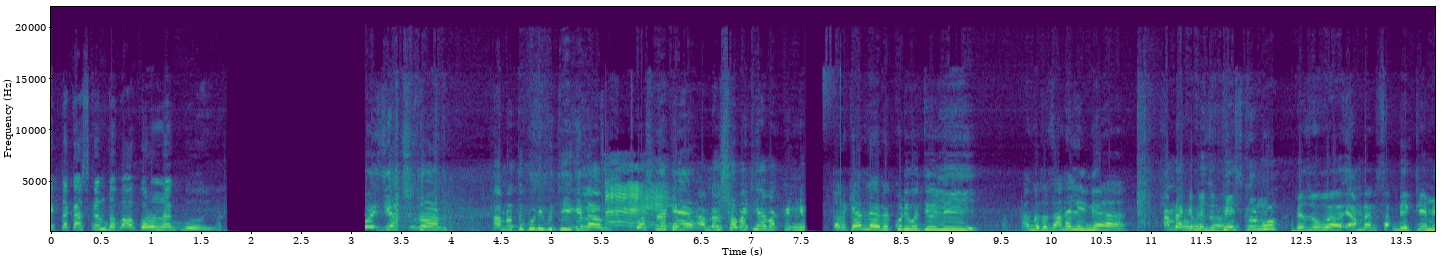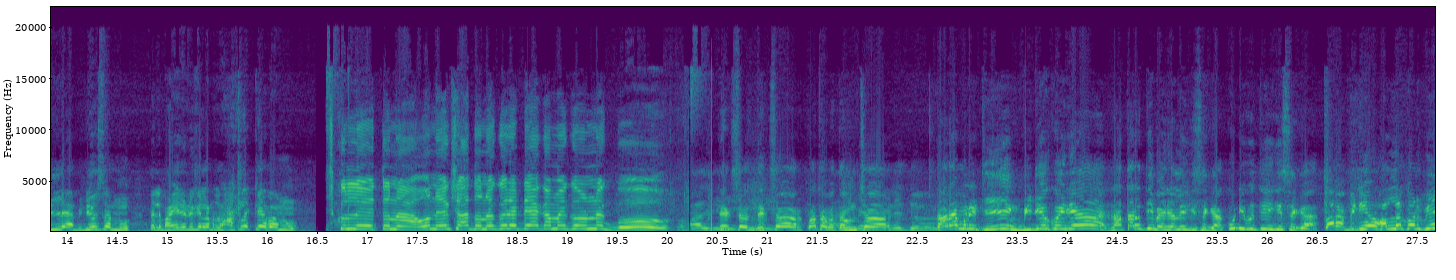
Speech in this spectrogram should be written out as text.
একটা কাজ কাম তো বাও করুন রাখবই ওই জিয়াদ সুজন আমরা তো কুড়িপুতি গেলাম। কসনাকে আমরা সবাই ঠিয়া বাক্য নিব। তোর কেমনে হবে কুড়িপতি হইলি? আমি তো জানালি না। আমরা একটা ফেসবুক পেজ খুলমু ফেসবুক আমরা ব্যক্তি মিললে ভিডিও ছাড়মু তাহলে বাইরে গেলে আমরা লাখ লাখ টাকা পামু স্কুলে তো না অনেক সাধনা করে টাকা কামাই করুন রাখব দেখছ দেখছ কথা কথা শুনছ তারা মনে ঠিক ভিডিও কইরা রাতারাতি বাইরে লই গেছে গা কুড়িপুতি গেছে গা। তারা ভিডিও হল্লা করবি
